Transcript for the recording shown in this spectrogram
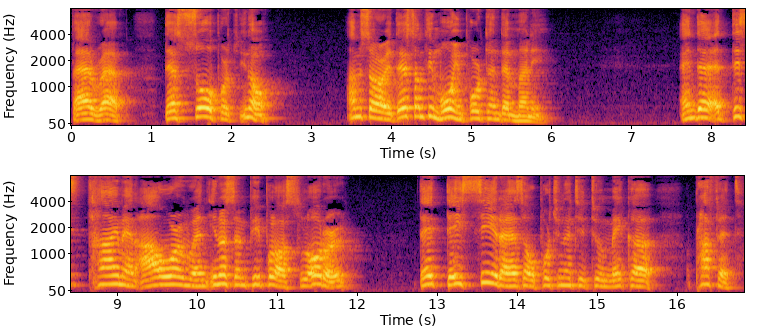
bad rap. They're so you know. I'm sorry. There's something more important than money. And uh, at this time and hour when innocent people are slaughtered, they, they see it as an opportunity to make a profit.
